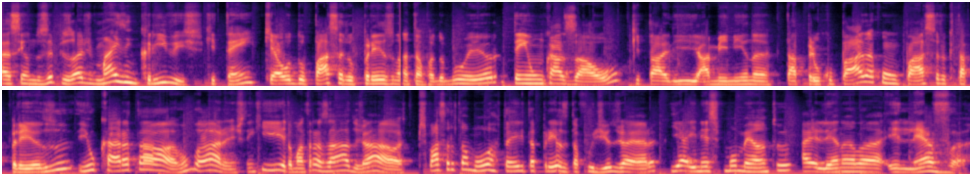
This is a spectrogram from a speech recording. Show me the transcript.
assim, um dos episódios mais incríveis que tem, que é o do pássaro preso na tampa do bueiro. Tem um casal que tá ali, a menina tá preocupada com o pássaro que tá preso, e o cara tá, ó, vambora, a gente tem que ir, estamos atrasados já, o pássaro tá morto, aí ele tá preso, tá fudido, já era. E aí, nesse momento, a Helena, ela eleva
